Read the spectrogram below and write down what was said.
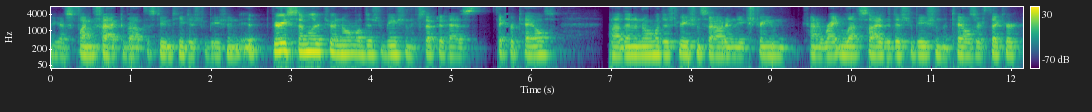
I guess, fun fact about the student t distribution. It very similar to a normal distribution, except it has thicker tails uh, than a normal distribution. So out in the extreme kind of right and left side of the distribution, the tails are thicker.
